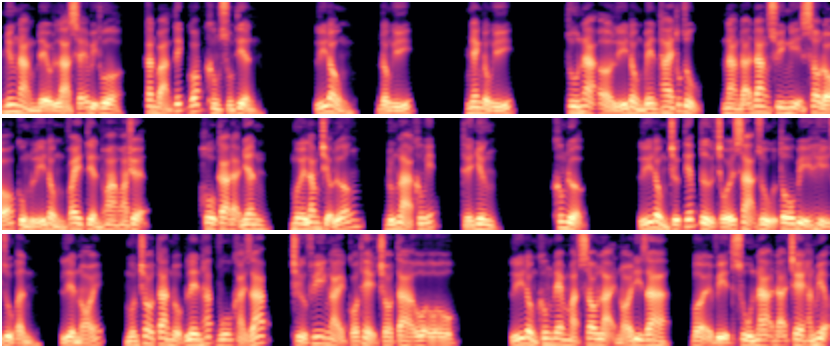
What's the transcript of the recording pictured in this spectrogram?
nhưng nàng đều là sẽ bị thua, căn bản tích góp không xuống tiền. Lý đồng đồng ý. Nhanh đồng ý. Dù nạ ở lý đồng bên thai thúc giục, nàng đã đang suy nghĩ sau đó cùng lý đồng vay tiền hoa hoa chuyện. Hồ ca đại nhân, mười lăm triệu lưỡng, đúng là không ít, thế nhưng không được. Lý đồng trực tiếp từ chối xạ rủ tô bị hỉ dụ ẩn, liền nói, muốn cho ta nộp lên hắc vũ khải giáp, trừ phi ngài có thể cho ta ô ô ô. Lý đồng không đem mặt sau lại nói đi ra, bởi vì xù nạ đã che hắn miệng.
